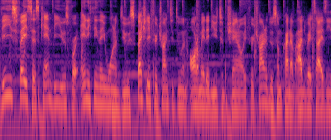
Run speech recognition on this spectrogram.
These faces can be used for anything that you want to do, especially if you're trying to do an automated YouTube channel, if you're trying to do some kind of advertising,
